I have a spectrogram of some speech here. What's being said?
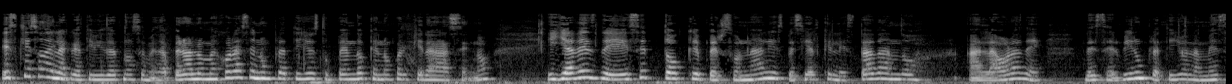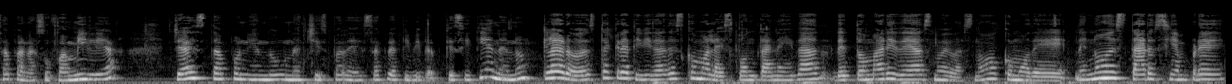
Es que eso de la creatividad no se me da, pero a lo mejor hacen un platillo estupendo que no cualquiera hace, ¿no? Y ya desde ese toque personal y especial que le está dando a la hora de, servir un platillo a la mesa para su familia, ya está poniendo una chispa de esa creatividad que sí tiene, ¿no? Claro, esta creatividad es como la espontaneidad de tomar ideas nuevas, ¿no? Como de, de no estar siempre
